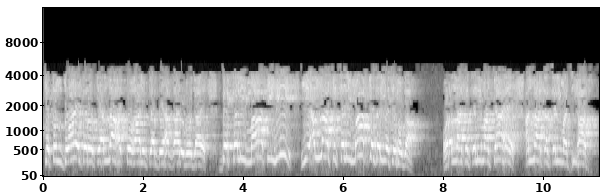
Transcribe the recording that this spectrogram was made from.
کہ تم دعائیں کرو کہ اللہ حق کو غالب کر دے، حق غالب ہو جائے۔ بے کلی ہی یہ اللہ کے کلیمات کے ذریعے سے ہوگا۔ اور اللہ کا کلیمہ کیا ہے؟ اللہ کا کلیمہ جہاد۔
